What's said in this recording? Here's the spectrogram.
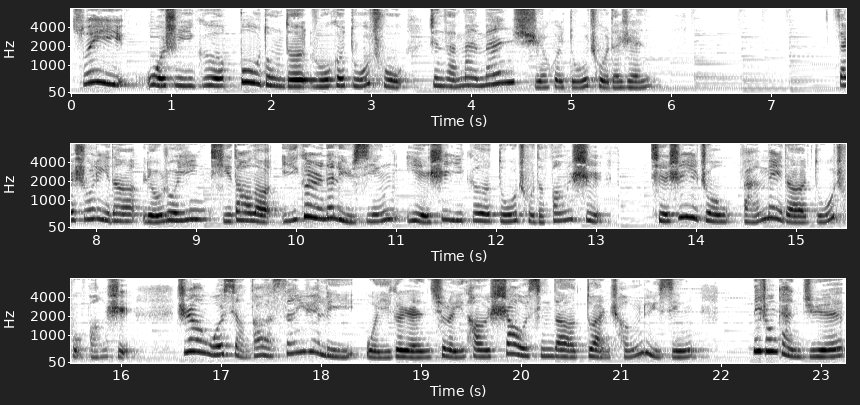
所以，我是一个不懂得如何独处，正在慢慢学会独处的人。在书里的刘若英提到了一个人的旅行也是一个独处的方式，且是一种完美的独处方式。这让我想到了三月里我一个人去了一趟绍兴的短程旅行，那种感觉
